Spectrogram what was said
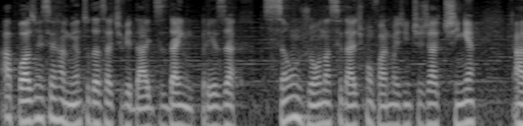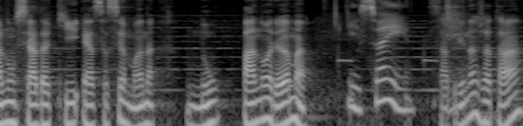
após o encerramento das atividades da empresa São João na cidade, conforme a gente já tinha anunciado aqui essa semana no Panorama. Isso aí. Sabrina já tá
